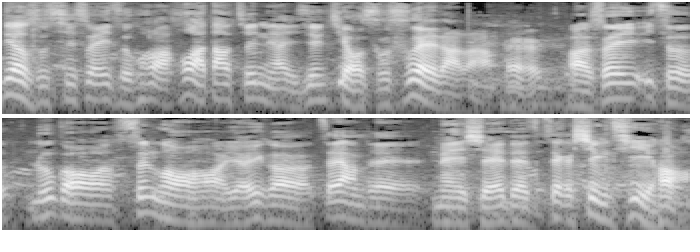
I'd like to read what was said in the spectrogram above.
六十七岁一直画画到今年已经九十岁了啦，啊，所以一直如果生活哈有一个这样的美学的这个兴趣哈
